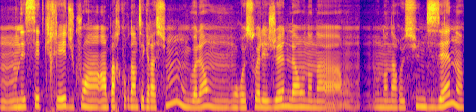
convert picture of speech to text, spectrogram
On, essaie de créer du coup un, parcours d'intégration. Donc voilà, on, reçoit les jeunes. Là, on en a, on en a reçu une dizaine.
